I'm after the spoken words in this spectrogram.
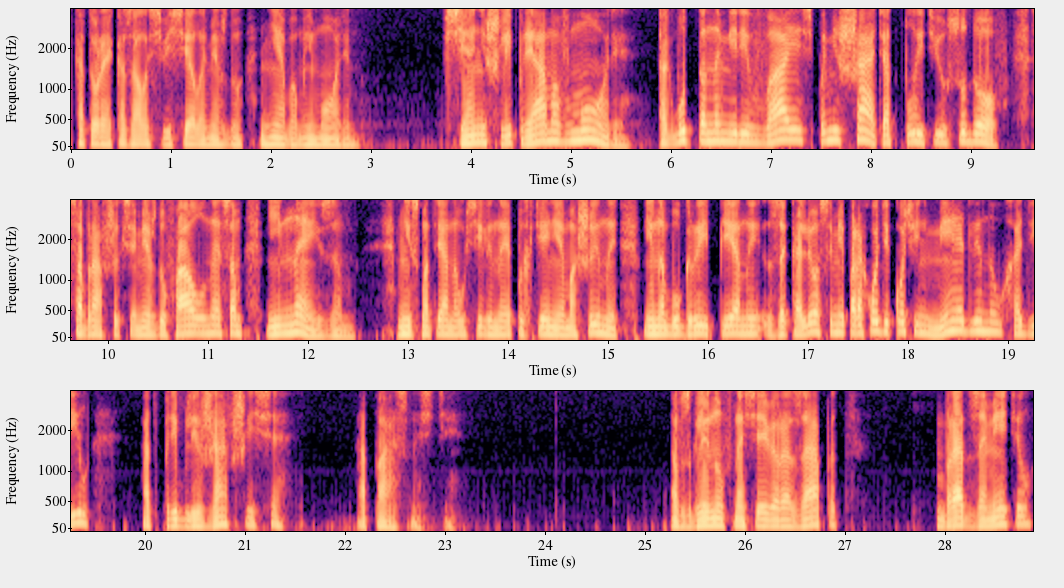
которая, казалось, висела между небом и морем. Все они шли прямо в море, как будто намереваясь помешать отплытию судов, собравшихся между Фаулнесом и Нейзом. Несмотря на усиленное пыхтение машины и на бугры пены за колесами, пароходик очень медленно уходил от приближавшейся опасности. Взглянув на северо-запад, брат заметил,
